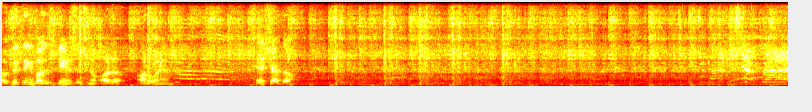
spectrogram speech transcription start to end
Oh, good thing about this game is there's no auto auto aim. Headshot though. Step right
